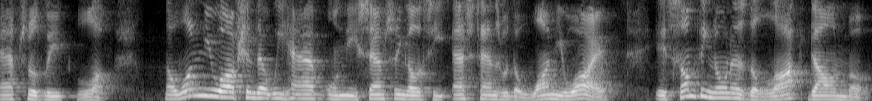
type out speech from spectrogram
absolutely love. Now, one new option that we have on the Samsung Galaxy S10s with the One UI is something known as the lockdown mode.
